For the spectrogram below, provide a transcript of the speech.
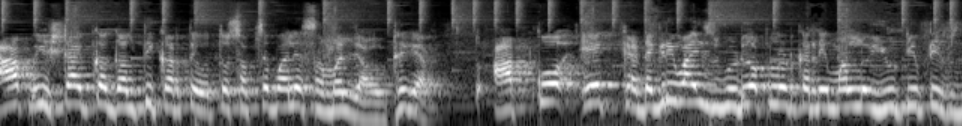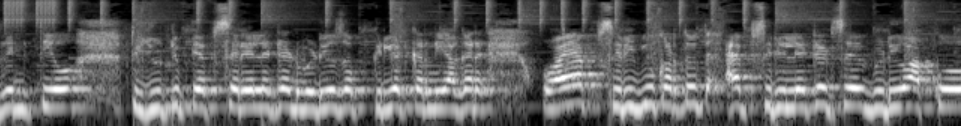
आप इस टाइप का गलती करते हो तो सबसे पहले समझ जाओ, ठीक है? तो आपको एक कैटेगरी वाइज वीडियो अपलोड करनी मान लो यूट्यूब टिप्स देती हो तो यूट्यूब टिप्स से रिलेटेड वीडियोज़ आप क्रिएट करनी है। अगर ऐप्स रिव्यू करते हो तो ऐप्स रिलेटेड से वीडियो आपको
